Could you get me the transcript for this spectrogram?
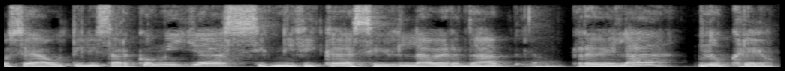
O sea, utilizar comillas significa decir la verdad revelada. No creo.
